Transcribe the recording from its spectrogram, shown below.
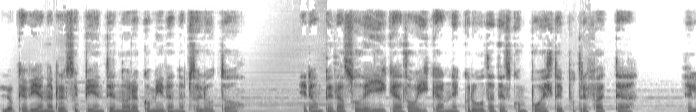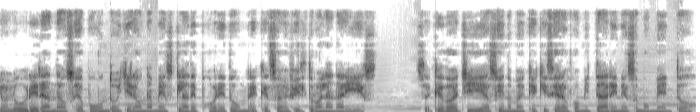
Lo que había en el recipiente no era comida en absoluto. Era un pedazo de hígado y carne cruda, descompuesta y putrefacta. El olor era nauseabundo y era una mezcla de pobredumbre que se me filtró en la nariz. Se quedó allí haciéndome que quisiera vomitar en ese momento.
